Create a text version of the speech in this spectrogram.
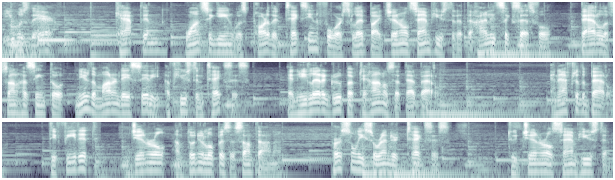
He was there. Captain Juan Seguin was part of the Texian force led by General Sam Houston at the highly successful Battle of San Jacinto near the modern day city of Houston, Texas, and he led a group of Tejanos at that battle. And after the battle, defeated General Antonio Lopez de Santa Anna, personally surrendered Texas to General Sam Houston.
